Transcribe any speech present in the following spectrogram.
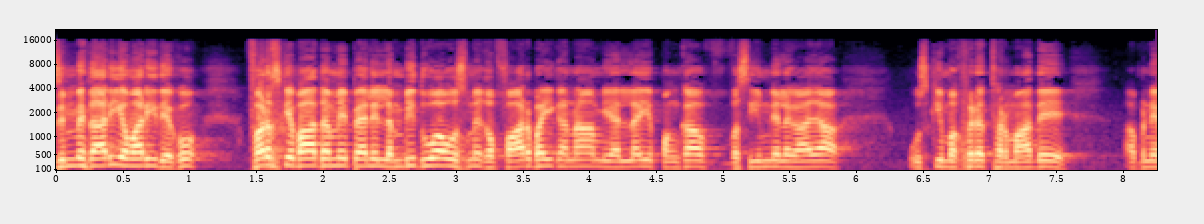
ذمہ داری ہماری دیکھو فرض کے بعد ہمیں پہلے لمبی دعا اس میں غفار بھائی کا نام یا اللہ یہ پنکھا وسیم نے لگایا اس کی مغفرت فرما دے اپنے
